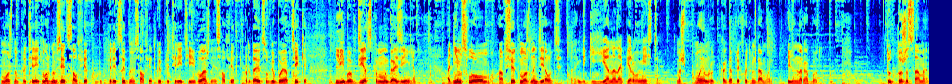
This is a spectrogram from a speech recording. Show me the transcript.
можно протереть. Можно взять салфетку, бактерицидную салфетку и протереть ей. Влажные салфетки продаются в любой аптеке, либо в детском магазине. Одним словом, а, все это можно делать. Гигиена на первом месте. Мы же моем руки, когда приходим домой или на работу. Тут то же самое.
